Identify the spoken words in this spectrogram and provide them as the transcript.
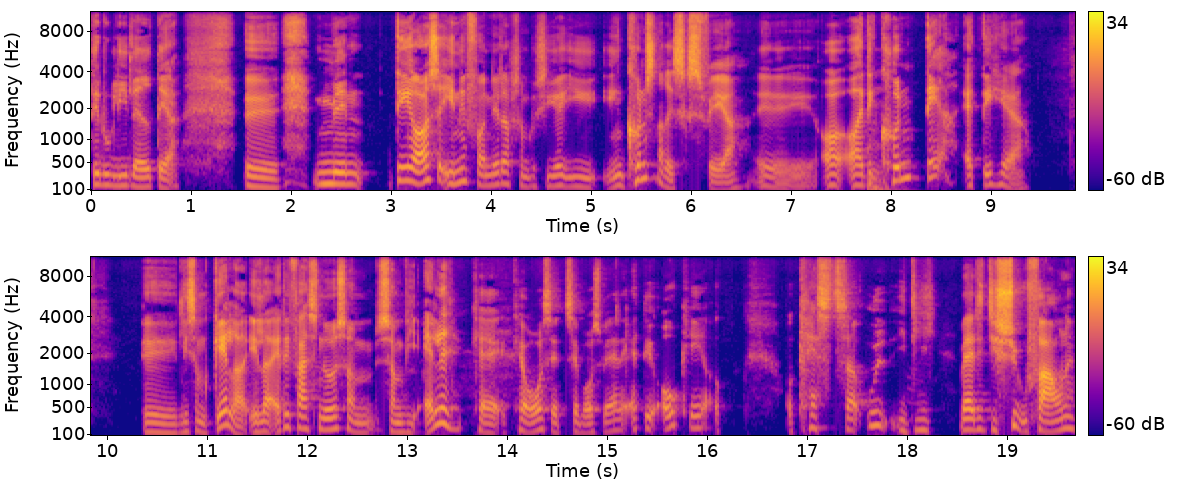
det du lige lavede der. Øh, men det er også inden for netop, som du siger, i, i en kunstnerisk sfære. Øh, og, og er det mm. kun der, at det her øh, ligesom gælder, eller er det faktisk noget, som, som vi alle kan, kan oversætte til vores hverdag, at det er okay at, at kaste sig ud i de, hvad er det, de syv fagne,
